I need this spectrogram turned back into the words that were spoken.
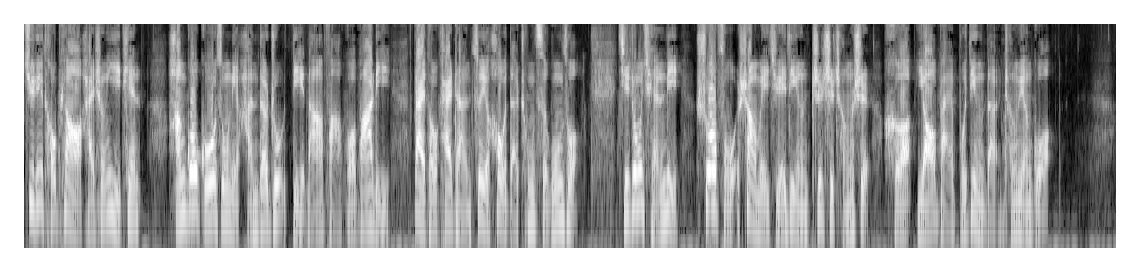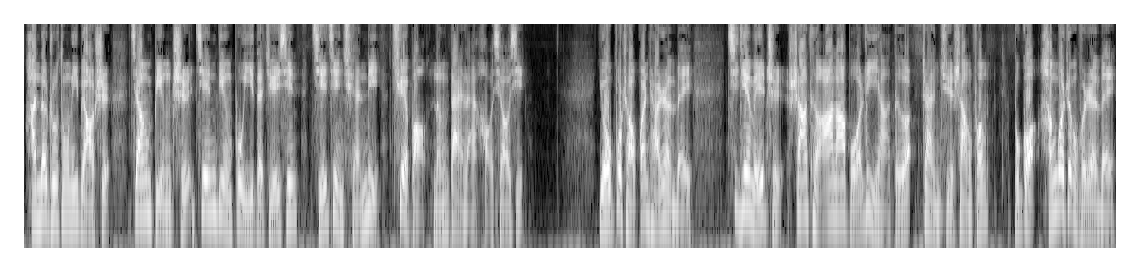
距离投票还剩一天，韩国国务总理韩德洙抵达法国巴黎，带头开展最后的冲刺工作，集中全力说服尚未决定支持城市和摇摆不定的成员国。韩德柱总理表示，将秉持坚定不移的决心，竭尽全力确保能带来好消息。有不少观察认为，迄今为止，沙特阿拉伯利雅得占据上风。不过，韩国政府认为，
